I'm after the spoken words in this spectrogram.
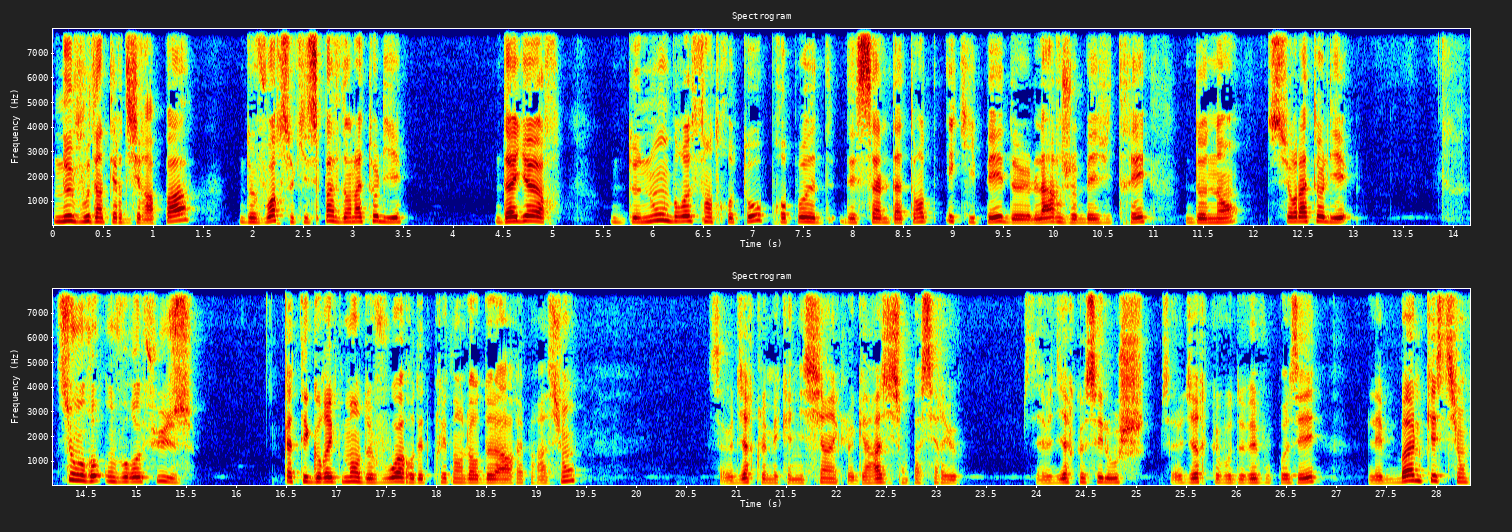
ne vous interdira pas de voir ce qui se passe dans l'atelier. D'ailleurs, de nombreux centres auto proposent des salles d'attente équipées de larges baies vitrées donnant sur l'atelier. Si on vous refuse catégoriquement de voir ou d'être présent lors de la réparation, ça veut dire que le mécanicien et que le garage ils sont pas sérieux. Ça veut dire que c'est louche. Ça veut dire que vous devez vous poser les bonnes questions.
